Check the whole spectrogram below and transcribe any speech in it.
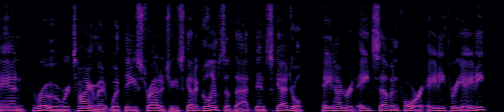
and through retirement with these strategies. Get a glimpse of that in schedule 800 874 8380.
